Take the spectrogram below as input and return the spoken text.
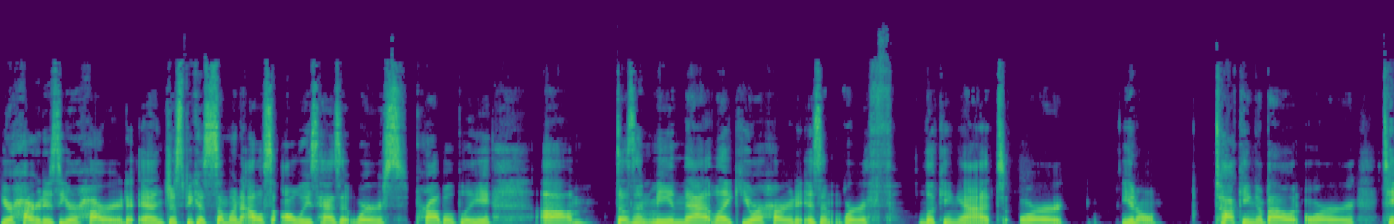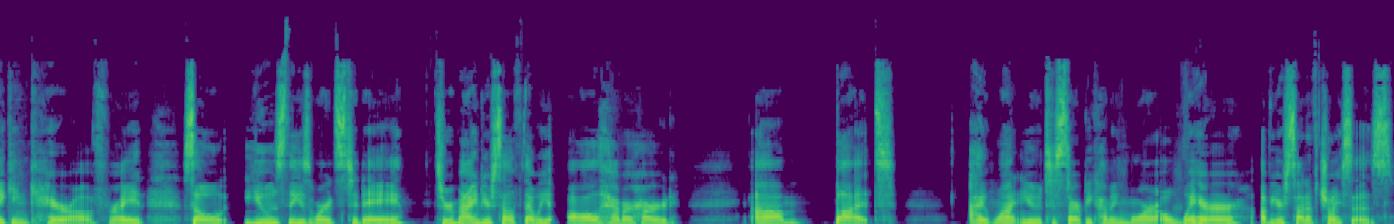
your heart is your hard. And just because someone else always has it worse, probably, um, doesn't mean that like your heart isn't worth looking at or, you know, talking about or taking care of, right? So use these words today to remind yourself that we all have our hard. Um, but I want you to start becoming more aware of your set of choices,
